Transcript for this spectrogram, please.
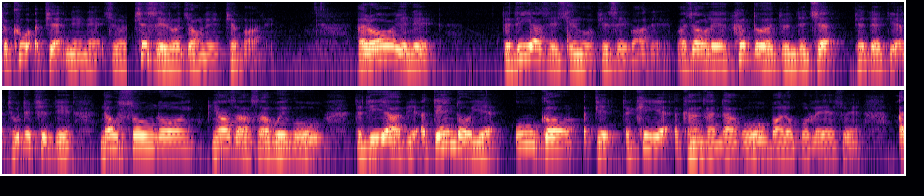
တစ်ခုအဖြစ်အနေနဲ့ကျွန်တော်ဖြစ်စေတော့ကြောင်းလည်းဖြစ်ပါတယ်အဲ့တော့ယနေ့တတိယဆေခြင်းကိုဖြစ်စေပါတယ်။ဘာကြောင့်လဲခရစ်တော်ရဲ့တွင်တစ်ချက်ဖြစ်တဲ့ဒီအထူးတစ်ဖြစ်တဲ့နောက်ဆုံးသောညစာစာပွဲကိုတတိယပြအတင်းတော်ရဲ့ဥကောင်းအဖြစ်တခေရဲ့အခန်းကဏ္ဍကိုဘာလို့ပို့လဲဆိုရင်အ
